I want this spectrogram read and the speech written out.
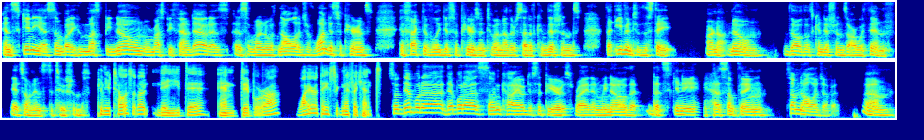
And Skinny, as somebody who must be known or must be found out as, as someone with knowledge of one disappearance, effectively disappears into another set of conditions that even to the state are not known, though those conditions are within its own institutions. Can you tell us about Neide and Deborah? Why are they significant? So Deborah, Deborah's son Caio disappears, right? And we know that that Skinny has something, some knowledge of it. Um,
